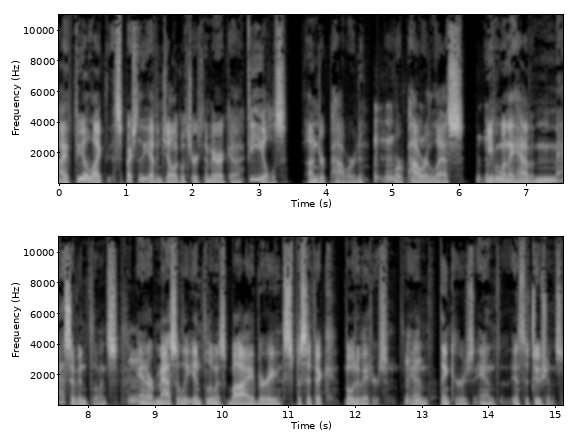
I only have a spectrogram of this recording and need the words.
I feel like, especially the evangelical church in America, feels underpowered mm-hmm, or mm-hmm. powerless, mm-hmm. even when they have massive influence mm-hmm. and are massively influenced by very specific motivators mm-hmm. and thinkers and institutions.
